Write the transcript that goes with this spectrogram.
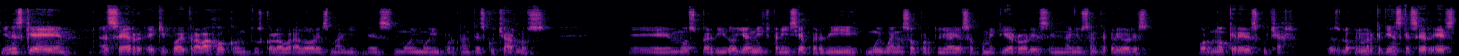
Tienes que hacer equipo de trabajo con tus colaboradores, Mari. Es muy, muy importante escucharlos. Eh, hemos perdido, yo en mi experiencia perdí muy buenas oportunidades o cometí errores en años anteriores por no querer escuchar. Entonces, lo primero que tienes que hacer es,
